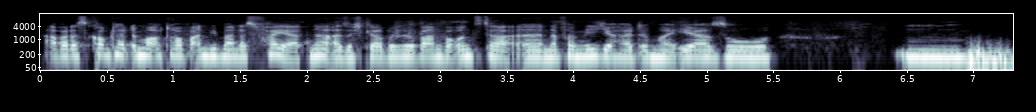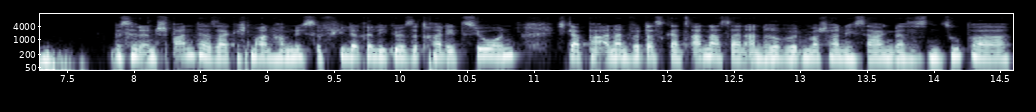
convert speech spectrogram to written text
Aber das kommt halt immer auch darauf an, wie man das feiert. Ne? Also ich glaube, wir waren bei uns da äh, in der Familie halt immer eher so mh, hm, bisschen entspannter, sag ich mal, und haben nicht so viele religiöse Traditionen. Ich glaube, bei anderen wird das ganz anders sein. Andere würden wahrscheinlich sagen, das ist ein super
